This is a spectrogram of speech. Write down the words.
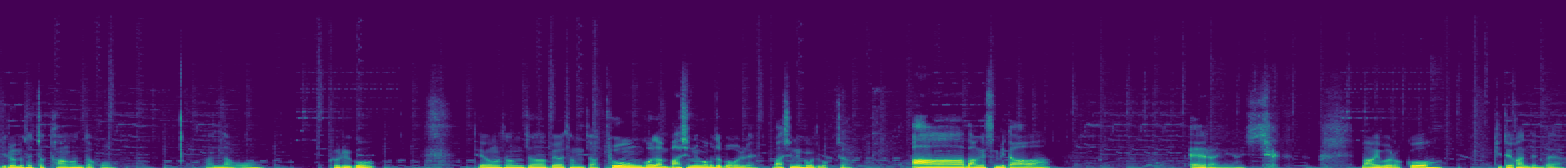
이러면 살짝 당한다고. 안 나고. 그리고 대형 상자 메가 상자. 좋은 거 난 맛있는 거 먼저 먹을래. 맛있는 거 먼저 먹자. 아 망했습니다. 에라이 그냥 망해버렸고 기대가 안 된다 야.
